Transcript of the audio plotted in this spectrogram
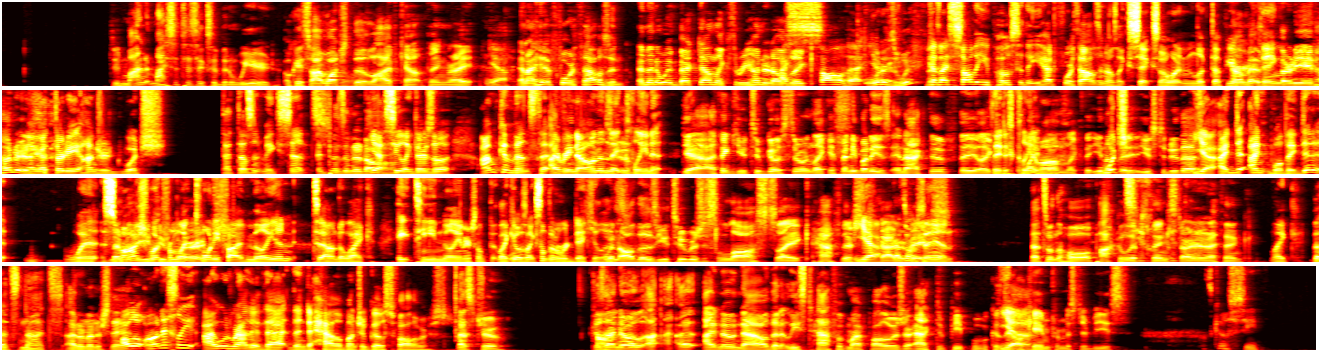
Dude, my my statistics have been weird. Okay, so I watched the live count thing, right? Yeah, And I hit four thousand, and then it went back down like three hundred. I was like, saw that. "What is with that?" Because I saw that you posted that you had four thousand. I was like six, so I went and looked up your I'm at thing. thirty eight hundred. I got thirty eight hundred, which that doesn't make sense. It doesn't at all. Yeah, see, like there's a. I'm convinced that I every think now and then they YouTube- clean it. Yeah, I think YouTube goes through and like if anybody's inactive, they like They just clean wipe them off. Like the, you know, Which- they used to do that. Yeah, I did. I, well, they did it when Smosh went YouTube from like purge? 25 million down to like 18 million or something. Like it was like something ridiculous. when all those YouTubers just lost like half their yeah, subscriber that's what I'm base. saying. That's when the whole See, I apocalypse don't thing get started. I think Like, that's nuts. I don't understand. although honestly, I would rather that than to have a bunch of ghost followers. that's true. Because I Um, know I, I I know now that at least half of my followers are active people because they all came from Mr. Beast. Let's go see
